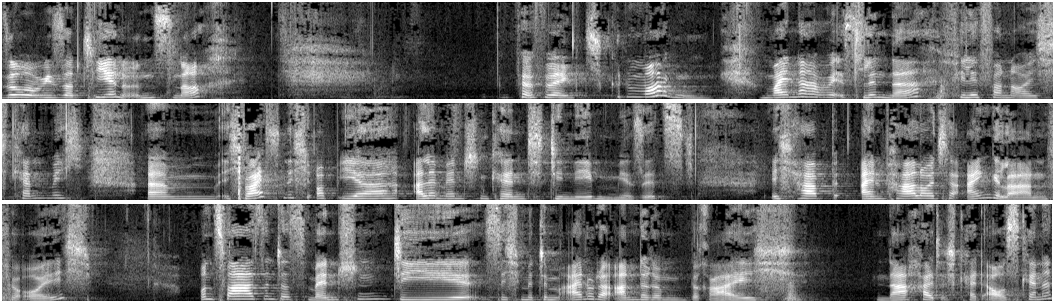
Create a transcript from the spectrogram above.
So, wir sortieren uns noch. Perfekt. Guten Morgen. Mein Name ist Linda. Viele von euch kennen mich. Ähm, ich weiß nicht, ob ihr alle Menschen kennt, die neben mir sitzt. Ich habe ein paar Leute eingeladen für euch. Und zwar sind das Menschen, die sich mit dem ein oder anderen Bereich Nachhaltigkeit auskennen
